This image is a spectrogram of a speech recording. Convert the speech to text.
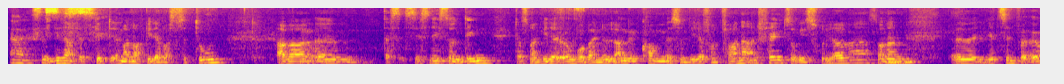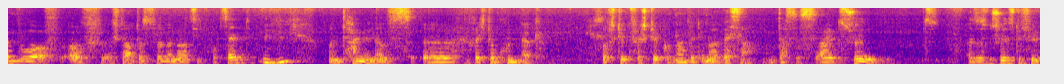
Ja, Wie gesagt, es gibt immer noch wieder was zu tun, aber ähm, das ist jetzt nicht so ein Ding, dass man wieder irgendwo bei Null angekommen ist und wieder von vorne anfängt, so wie es früher war, sondern mhm. äh, jetzt sind wir irgendwo auf, auf Status 95 Prozent mhm. und hangeln uns äh, Richtung 100. So Stück für Stück und man wird immer besser. Und das ist halt schön, also ist ein schönes Gefühl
